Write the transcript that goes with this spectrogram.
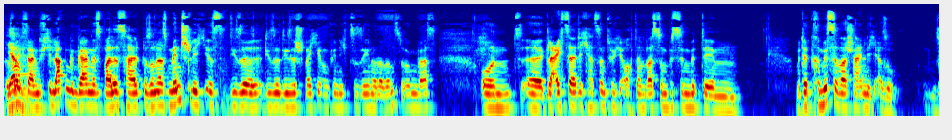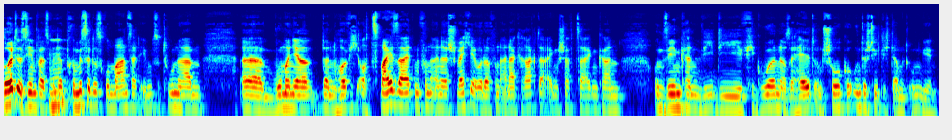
ja. ich sagen, durch die Lappen gegangen ist, weil es halt besonders menschlich ist, diese, diese, diese Schwäche irgendwie nicht zu sehen oder sonst irgendwas. Und äh, gleichzeitig hat es natürlich auch dann was so ein bisschen mit dem, mit der Prämisse wahrscheinlich, also sollte es jedenfalls mhm. mit der mhm. Prämisse des Romans halt eben zu tun haben, äh, wo man ja dann häufig auch zwei Seiten von einer Schwäche oder von einer Charaktereigenschaft zeigen kann und sehen kann, wie die Figuren, also Held und Schurke, unterschiedlich damit umgehen.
